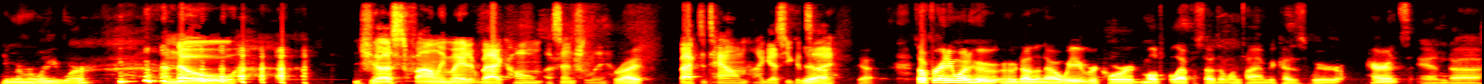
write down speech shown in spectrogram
do you remember where you were? I know. just finally made it back home, essentially. Right. Back to town, I guess you could say. Yeah. say. So for anyone who who doesn't know, we record multiple episodes at one time because we're parents and uh,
